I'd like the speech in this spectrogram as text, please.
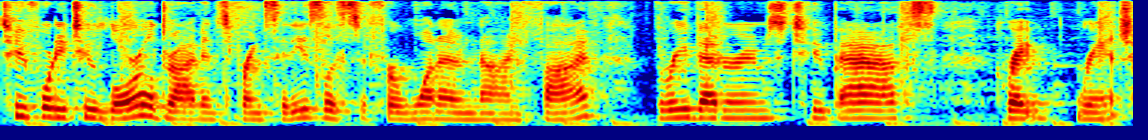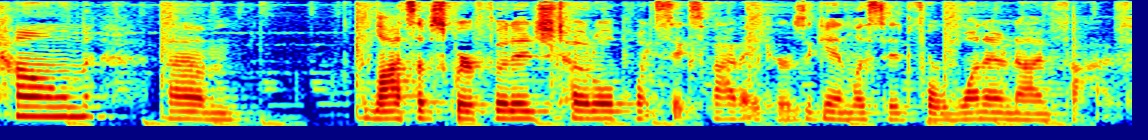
242 Laurel Drive in Spring City is listed for 1095. Three bedrooms, two baths, great ranch home. Um, lots of square footage, total 0.65 acres. Again, listed for 1095.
